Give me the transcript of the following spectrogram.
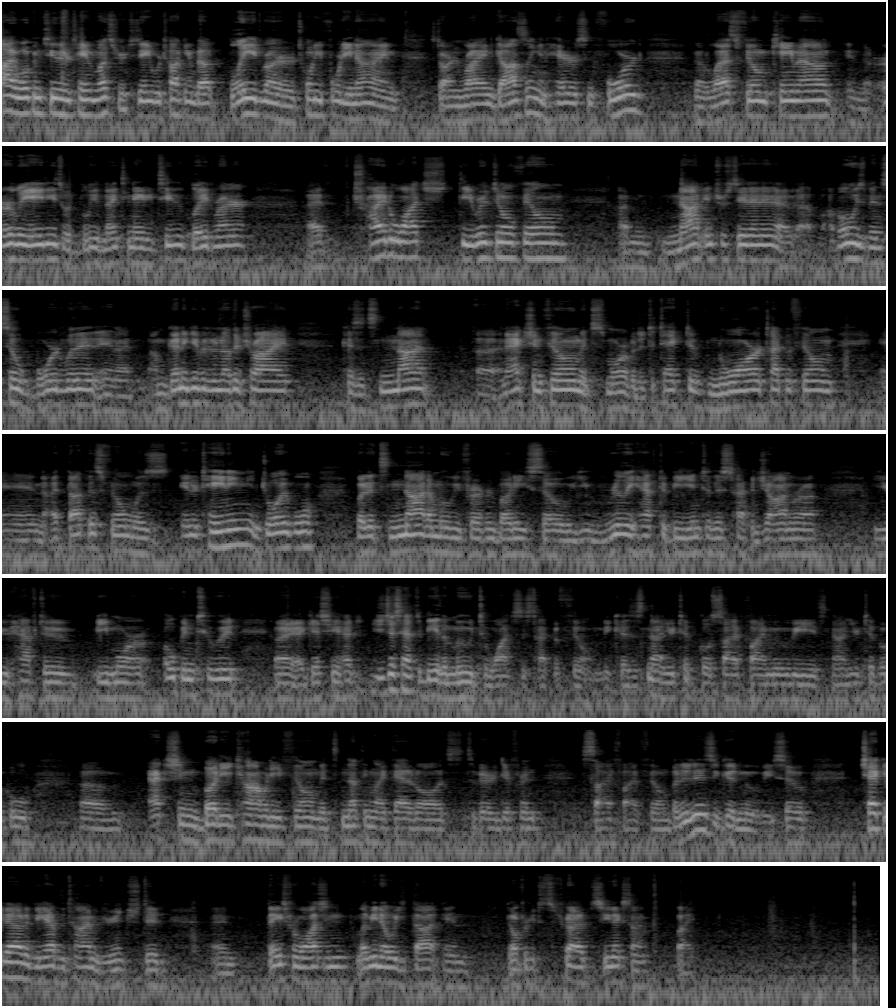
Hi, welcome to the Entertainment Monster. Today we're talking about Blade Runner 2049, starring Ryan Gosling and Harrison Ford. The last film came out in the early 80s, I believe 1982, Blade Runner. I've tried to watch the original film. I'm not interested in it. I've, I've always been so bored with it, and I, am going to give it another try because it's not uh, an action film, it's more of a detective noir type of film and I thought this film was entertaining, enjoyable, but it's not a movie for everybody. So you really have to be into this type of genre. You have to be more open to it. I guess you had you just have to be in the mood to watch this type of film because it's not your typical sci-fi movie. It's not your typical um, action buddy comedy film. It's nothing like that at all. It's, it's a very different sci-fi film, but it is a good movie. So check it out if you have the time, if you're interested, and Thanks for watching. Let me know what you thought, and don't forget to subscribe. See you next time. Bye.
